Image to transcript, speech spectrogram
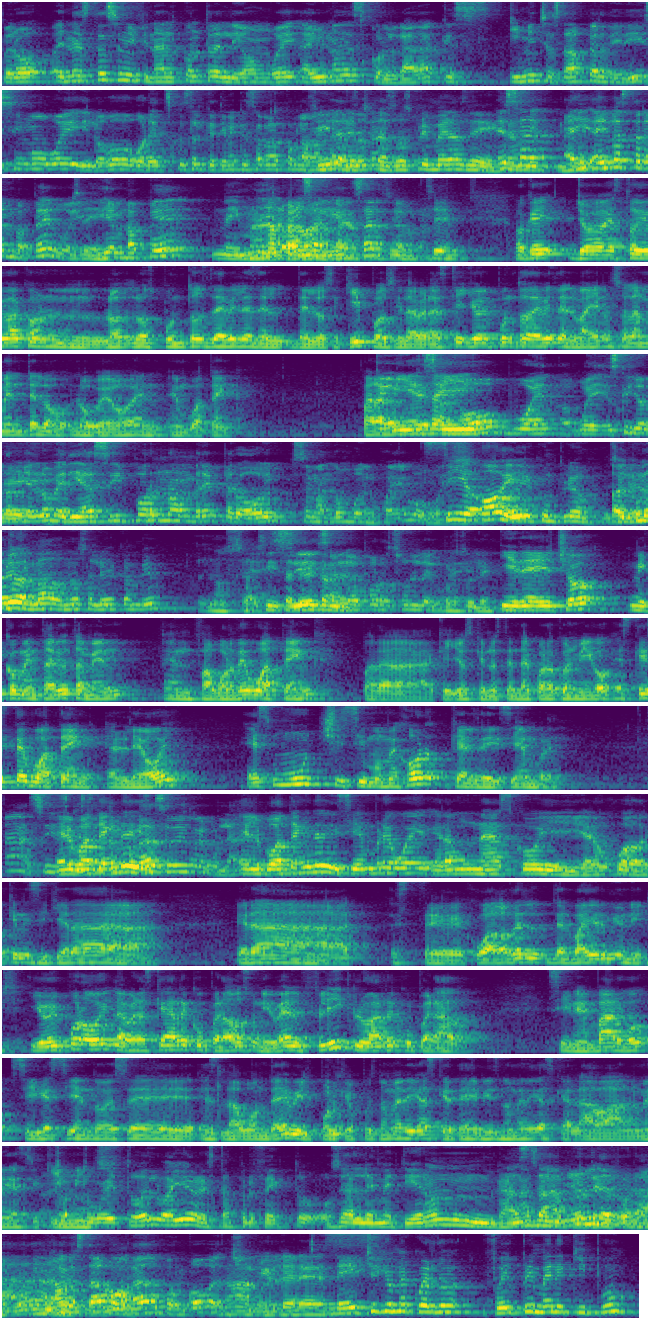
Pero en esta semifinal contra el León, güey, hay una descolgada que es, Kimmich estaba perdidísimo, güey, y luego Goretzka es el que tiene que cerrar por la Sí, banda las, derecha. dos- las dos primeras de Esa, ahí, ahí va a estar Mbappé, güey. Sí. Y Mbappé Neymar. No, vas a María, alcanzar, sí. cabrón. Sí. Ok, yo esto iba con lo- los puntos débiles del- de los equipos y la verdad es que yo el punto débil del Bayern solamente lo, lo veo en, en Boateng. Para Que- mí que es sacó ahí... buen- güey, es que yo Eh. también lo vería así por nombre, pero hoy se mandó un buen juego, güey. Sí, Hoy hoy... cumplió. Salió cumplió. lastimado, ¿no? Salió de cambio. No sé. Sí, Sí, salió de salió, por Zule, güey. Por Zule. Y de hecho, mi comentario también en favor de Boateng, para aquellos que no estén de acuerdo conmigo, es que este Boateng, el de hoy, es muchísimo mejor que el de diciembre. Ah, sí, El que Boateng de-. El Boateng de diciembre, güey, era un asco y era un jugador que ni siquiera era este, jugador del, del Bayern Múnich. Y hoy por hoy, la verdad es que ha recuperado su nivel. Flick lo ha recuperado. Sin embargo, sigue siendo ese eslabón débil, porque pues no me digas que Davis, no me digas que Alaba, no me digas que Kimmich. Güey, todo el Bayern está perfecto. O sea, le metieron ganas Hasta en la Müller, pretemporada. Müller estaba No. borrado por Kovac. No. Müller es... De hecho, yo me acuerdo, fue el primer equipo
